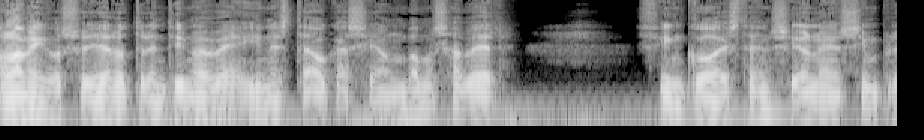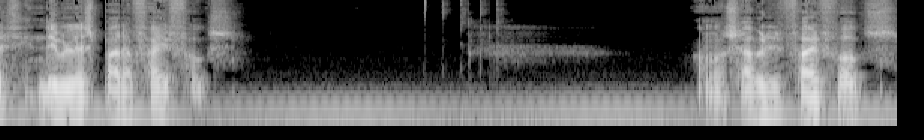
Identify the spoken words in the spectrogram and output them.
Hola amigos, soy Ero39 y en esta ocasión vamos a ver 5 extensiones imprescindibles para Firefox. Vamos a abrir Firefox,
